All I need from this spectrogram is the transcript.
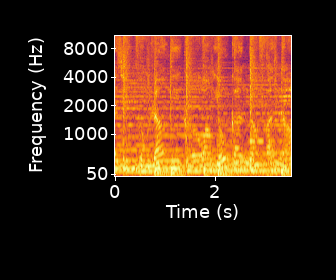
爱情总让你渴望又感到烦恼，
